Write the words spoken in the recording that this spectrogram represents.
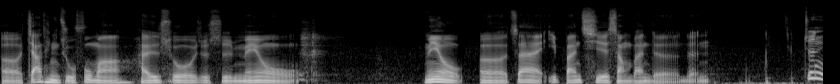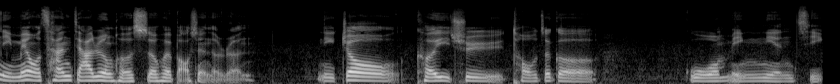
呃，家庭主妇吗？还是说就是没有没有呃，在一般企业上班的人？就你没有参加任何社会保险的人，你就可以去投这个国民年金。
